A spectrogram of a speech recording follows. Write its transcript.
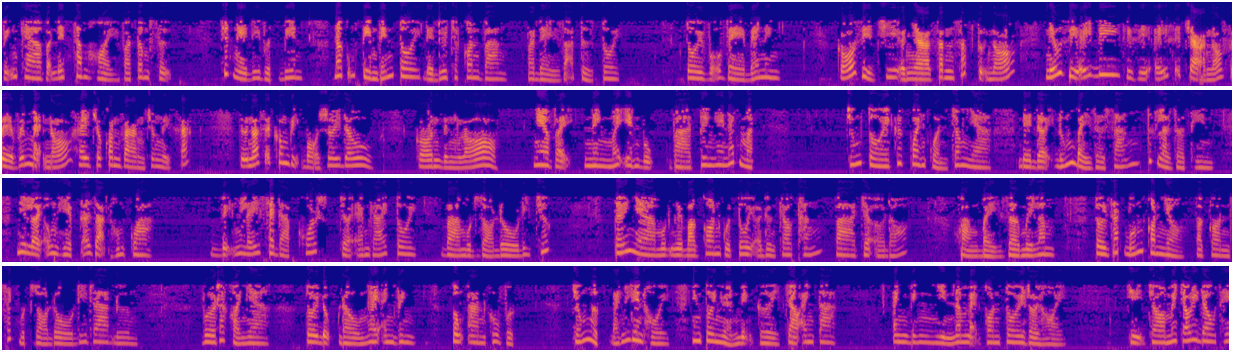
Vĩnh Kha vẫn đến thăm hỏi và tâm sự. Trước ngày đi vượt biên, nó cũng tìm đến tôi để đưa cho con vàng và để dã tử tôi. Tôi vỗ về bé Ninh. Có gì chi ở nhà săn sóc tụi nó, nếu dì ấy đi thì dì ấy sẽ trả nó về với mẹ nó hay cho con vàng cho người khác. Tụi nó sẽ không bị bỏ rơi đâu. Con đừng lo. Nghe vậy, Ninh mới yên bụng và tươi nghe nét mặt. Chúng tôi cứ quanh quẩn trong nhà để đợi đúng 7 giờ sáng, tức là giờ thìn, như lời ông Hiệp đã dặn hôm qua. Vĩnh lấy xe đạp Quest chở em gái tôi và một giỏ đồ đi trước. Tới nhà một người bà con của tôi ở đường Cao Thắng và chờ ở đó. Khoảng 7 giờ 15, tôi dắt bốn con nhỏ và còn xách một giò đồ đi ra đường. Vừa ra khỏi nhà, tôi đụng đầu ngay anh Vinh, công an khu vực. Chống ngực đánh liên hồi, nhưng tôi nhoẻn miệng cười chào anh ta. Anh Vinh nhìn năm mẹ con tôi rồi hỏi, Chị cho mấy cháu đi đâu thế?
